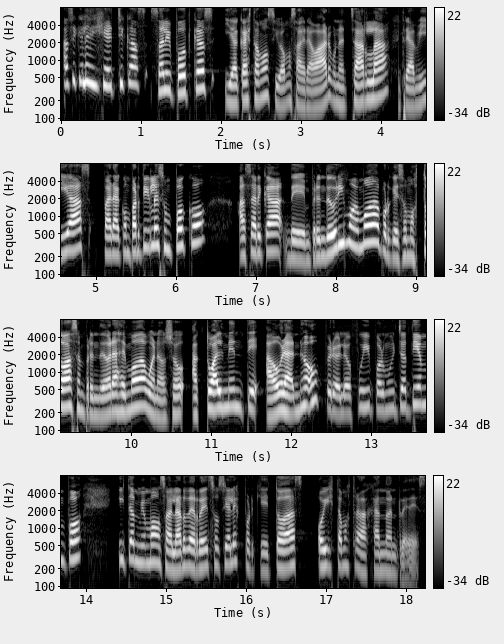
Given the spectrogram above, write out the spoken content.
Así que les dije, chicas, sale podcast y acá estamos y vamos a grabar una charla entre amigas para compartirles un poco acerca de emprendedurismo de moda, porque somos todas emprendedoras de moda. Bueno, yo actualmente ahora no, pero lo fui por mucho tiempo. Y también vamos a hablar de redes sociales porque todas hoy estamos trabajando en redes.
